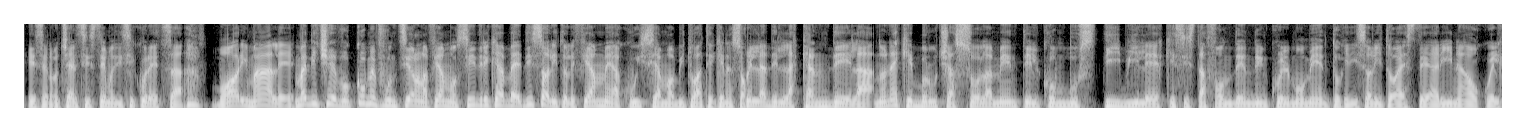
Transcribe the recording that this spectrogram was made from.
e se non c'è il sistema di sicurezza muori male. Ma dicevo, come funziona la fiamma ossidrica? Beh, di solito le fiamme a cui siamo abituati, che ne so, quella della candela, non è che brucia solamente il combustibile che si sta fondendo in quel momento, che di solito è stearina o quel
